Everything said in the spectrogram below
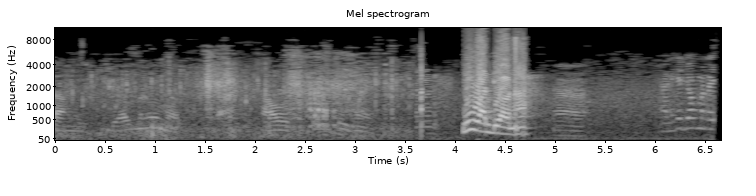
สั่งเดี๋ยวไม่หมดเอาที่ใหม่นี่วันเดียวนะอ่าอันนี้ก็ยกมาเลย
